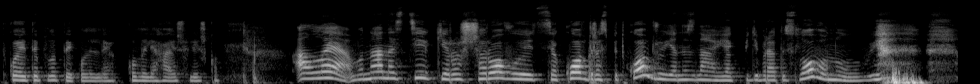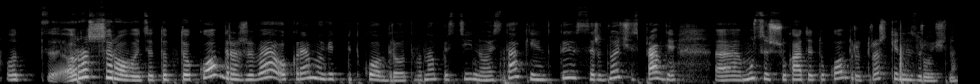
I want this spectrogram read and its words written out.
такої теплоти, коли, коли лягаєш в ліжко. Але вона настільки розшаровується ковдра з-під ковдрою, я не знаю, як підібрати слово. Ну, от розшаровується. Тобто ковдра живе окремо від підковдри. От вона постійно ось так, і ти серед ночі справді е, мусиш шукати ту ковдру трошки незручно.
